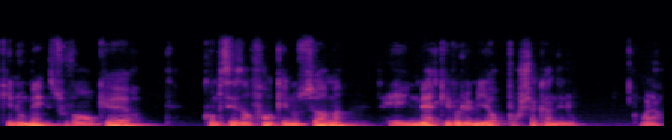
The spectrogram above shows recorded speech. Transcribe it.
qui nous met souvent au cœur, comme ces enfants que nous sommes, et une mère qui veut le meilleur pour chacun de nous. Voilà.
